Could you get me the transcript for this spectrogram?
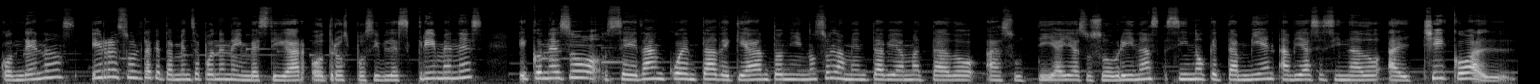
condenas y resulta que también se ponen a investigar otros posibles crímenes y con eso se dan cuenta de que Anthony no solamente había matado a su tía y a sus sobrinas, sino que también había asesinado al chico, al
